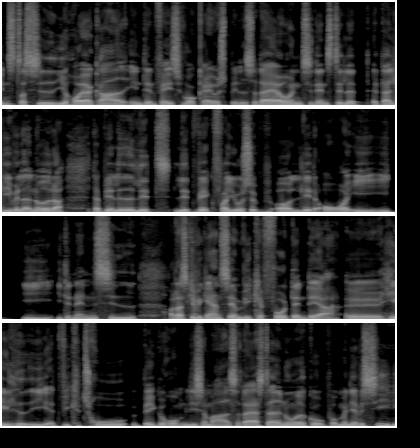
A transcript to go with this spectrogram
venstre side i højere grad end den fase, hvor Greve spillede. Så der er jo en tendens til, at der alligevel er noget, der, der bliver ledet lidt, lidt væk fra Josep og lidt over i, i i, i den anden side. Og der skal vi gerne se, om vi kan få den der øh, helhed i, at vi kan true begge rum lige så meget. Så der er stadig noget at gå på. Men jeg vil sige,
